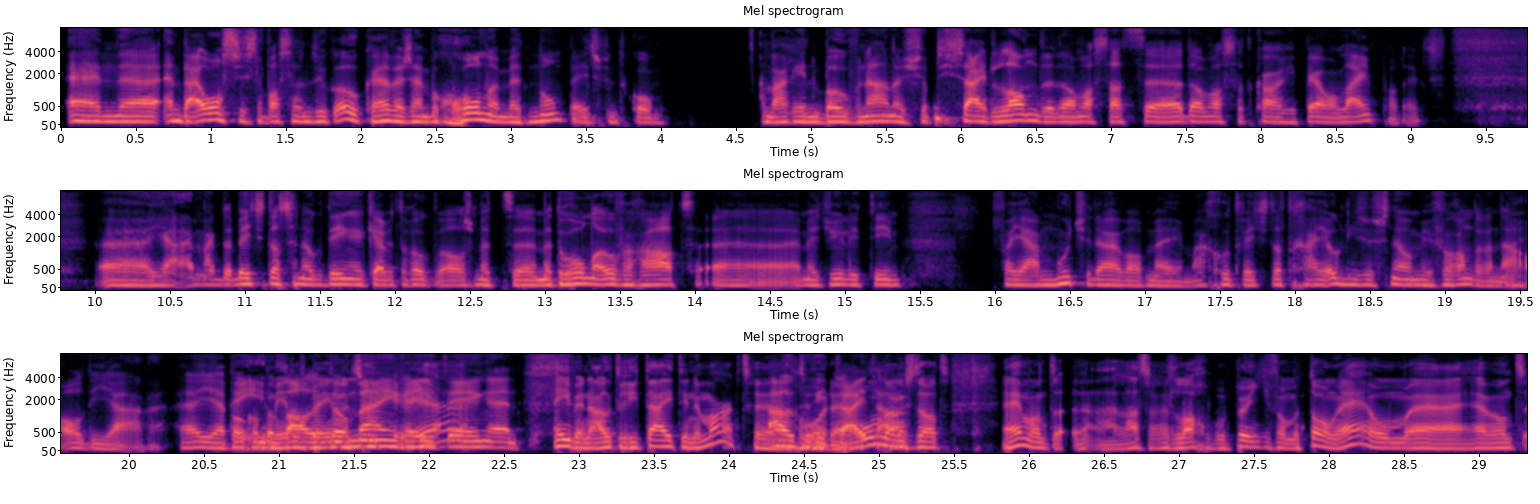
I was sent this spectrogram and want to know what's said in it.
En, uh, en bij ons is, was dat natuurlijk ook. Hè. We zijn begonnen met nonpage.com. Waarin bovenaan, als je op die site landde, dan was dat, uh, dan was dat car online products. ja, maar weet je, dat zijn ook dingen. Ik heb het er ook wel eens met, met Ron over gehad. en met jullie team van ja, moet je daar wat mee? Maar goed, weet je, dat ga je ook niet zo snel meer veranderen na al die jaren. He, je hebt ook een bepaalde domeinrating. En, en je bent autoriteit in de markt uh, autoriteit, geworden. Ondanks dat, hè, want uh, laat ze eens lachen op een puntje van mijn tong. Hè, om, uh, want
